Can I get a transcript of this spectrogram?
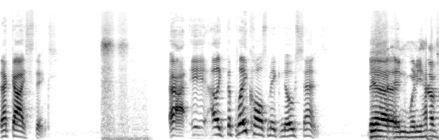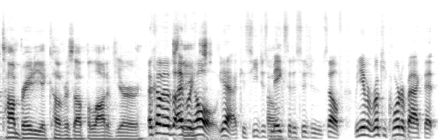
that guy stinks. Uh, it- like the play calls make no sense. Yeah, and when you have Tom Brady, it covers up a lot of your. It covers up every hole. Yeah, because he just Oh. makes the decisions himself. When you have a rookie quarterback that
